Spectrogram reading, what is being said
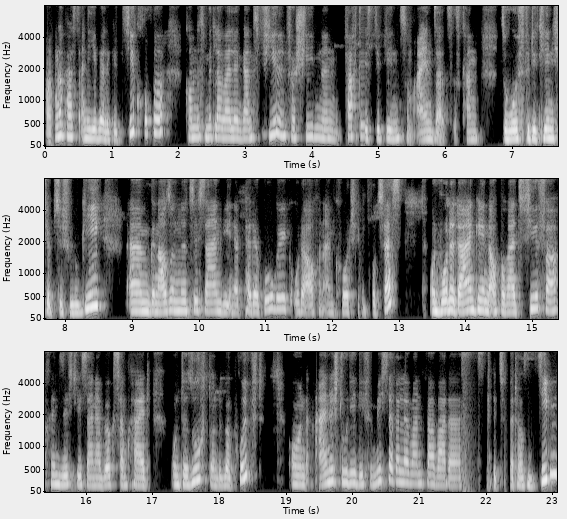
angepasst an die jeweilige Zielgruppe kommt es mittlerweile in ganz vielen verschiedenen Fachdisziplinen zum Einsatz. Es kann sowohl für die klinische Psychologie ähm, genauso nützlich sein wie in der Pädagogik oder auch in einem Coaching-Prozess und wurde dahingehend auch bereits vielfach hinsichtlich seiner Wirksamkeit untersucht und überprüft. Und eine Studie, die für mich sehr relevant war, war, dass 2007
